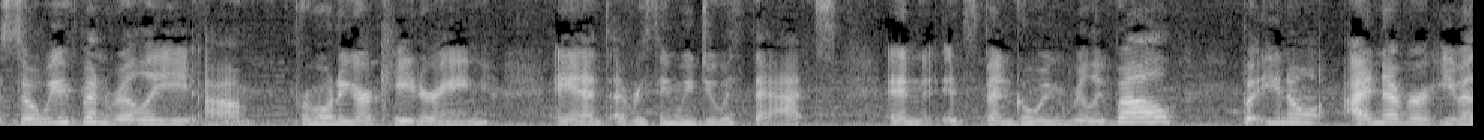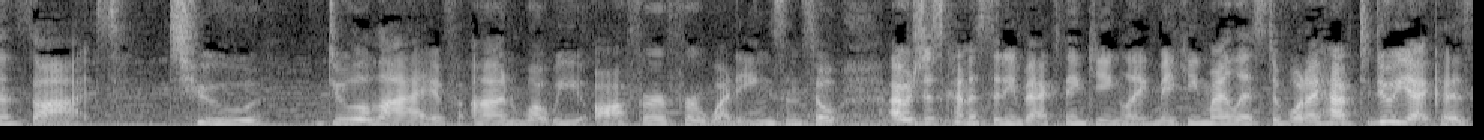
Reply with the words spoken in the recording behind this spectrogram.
so we've been really um, promoting our catering and everything we do with that. And it's been going really well. But you know, I never even thought to do a live on what we offer for weddings. And so I was just kind of sitting back thinking, like, making my list of what I have to do yet because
